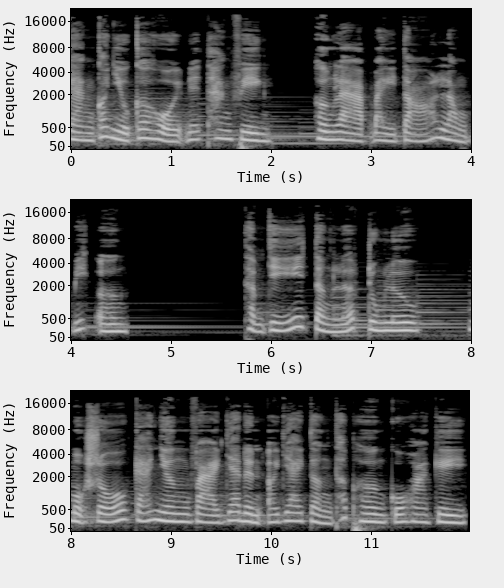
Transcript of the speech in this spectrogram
càng có nhiều cơ hội để than phiền, hơn là bày tỏ lòng biết ơn. Thậm chí tầng lớp trung lưu, một số cá nhân và gia đình ở giai tầng thấp hơn của hoa kỳ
